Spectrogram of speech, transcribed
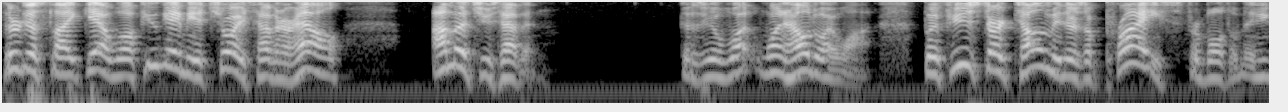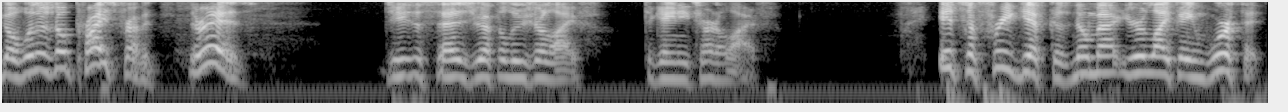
They're just like, yeah, well, if you gave me a choice, heaven or hell, I'm going to choose heaven. Because you know what one hell do I want? But if you start telling me there's a price for both of them, and you go, well, there's no price for heaven. There is. Jesus says you have to lose your life to gain eternal life. It's a free gift because no matter your life ain't worth it.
